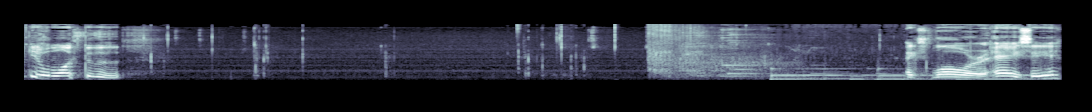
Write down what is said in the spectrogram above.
fucking walks through the. Explore. Hey, see?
